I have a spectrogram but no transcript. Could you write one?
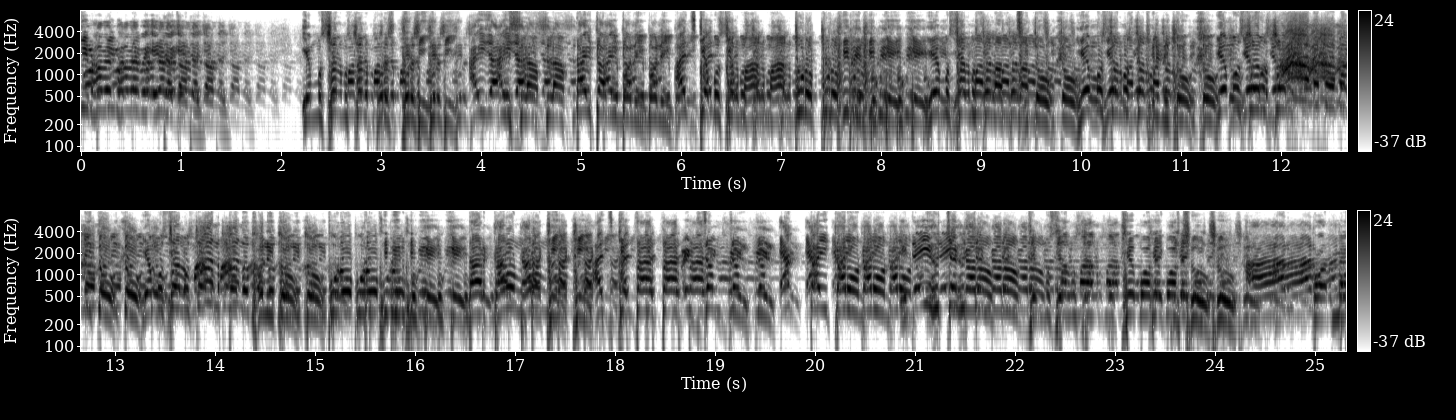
কীভাবে করতে হবে এটা জানে এ মুসলমানের পরিস্থিতি আই ইসলাম তাই তো আমি বলি বলি। আজকে মুসলমান পুরো পৃথিবীর বুকে এ মুসলমান লাঞ্ছিত এ মুসলমান মানিত এ মুসলমান অপমানিত এ মুসলমান পদধলিত পুরো পৃথিবীর বুকে। তার কারণটা কি? আজকে তার তার এক্সাম্পল একটাই কারণ। এটাই হচ্ছে কারণ। যে মুসলমান মুখে বলে কিছু আর কর্মে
